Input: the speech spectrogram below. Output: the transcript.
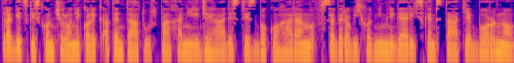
Tragicky skončilo několik atentátů spáchaných džihadisty z Boko Haram v severovýchodním nigerijském státě Borno.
